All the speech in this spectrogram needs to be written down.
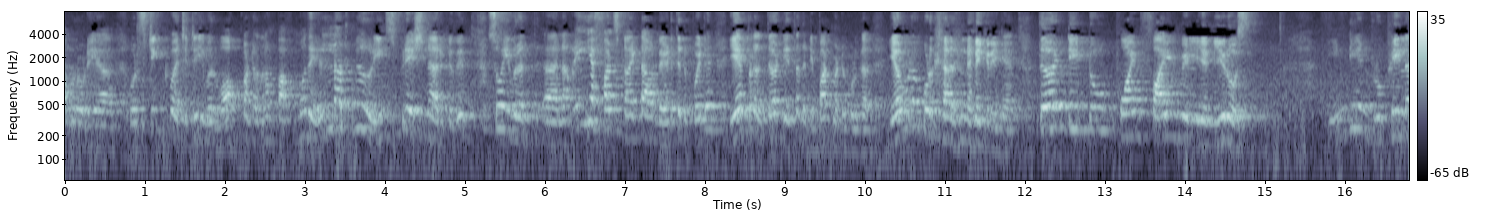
அவருடைய ஒரு ஸ்டிக் வச்சுட்டு இவர் வாக் பண்றதெல்லாம் பார்க்கும்போது எல்லாத்துக்குமே ஒரு இன்ஸ்பிரேஷனா இருக்குது. ஸோ இவர் நிறைய ஃபண்ட்ஸ் கலெக்ட் ஆகிறத எடுத்துட்டு போயிட்டு ஏப்ரல் தேர்ட்டியத் அந்த டிபார்ட்மெண்ட் கொடுக்குறாரு எவ்வளவு கொடுக்குறாருன்னு நினைக்கிறீங்க? Thirty two point five million euros Indian ருபியில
